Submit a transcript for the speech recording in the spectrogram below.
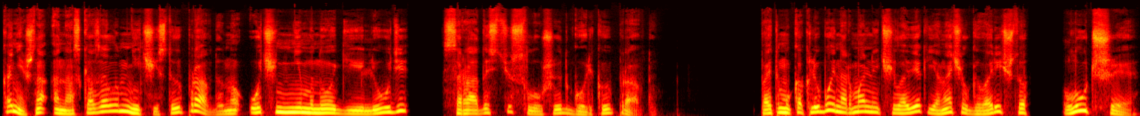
Конечно, она сказала мне чистую правду, но очень немногие люди с радостью слушают горькую правду. Поэтому, как любой нормальный человек, я начал говорить, что лучшее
